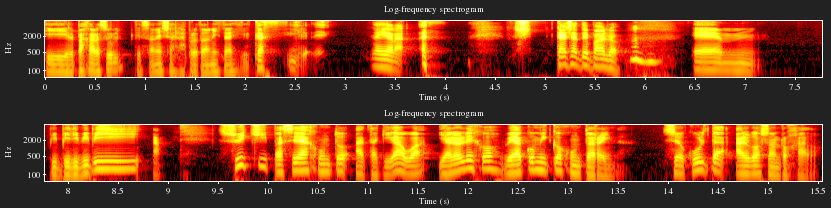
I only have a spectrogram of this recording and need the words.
y el pájaro azul, que son ellas las protagonistas. Casi. No digo nada. Shh, cállate, Pablo. Em, pipiripipi. Ah. Suichi pasea junto a Takigawa y a lo lejos ve a Kumiko junto a Reina. Se oculta algo sonrojado.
